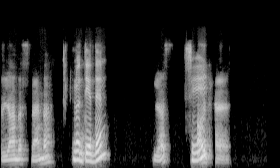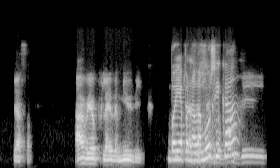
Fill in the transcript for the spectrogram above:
Do you understand? that? ¿Lo entienden? Yes. Sí. Okay. Yes. I will play the music. Voy a Just poner la música body.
